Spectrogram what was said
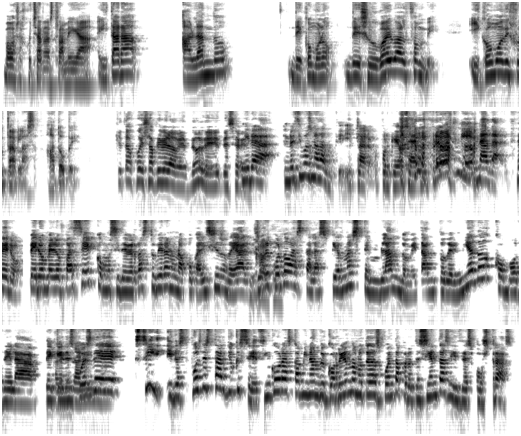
vamos a escuchar a nuestra amiga Itara hablando de, cómo no, de Survival Zombie y cómo disfrutarlas a tope. ¿Qué tal fue esa primera vez, no? De, de ese evento? Mira, no hicimos nada útil, claro, porque, o sea, ni pruebas ni nada, cero. Pero me lo pasé como si de verdad estuviera en un apocalipsis real. Yo recuerdo hasta las piernas temblándome, tanto del miedo como de la. de que después de. Sí, y después de estar, yo qué sé, cinco horas caminando y corriendo, no te das cuenta, pero te sientas y dices, ostras,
